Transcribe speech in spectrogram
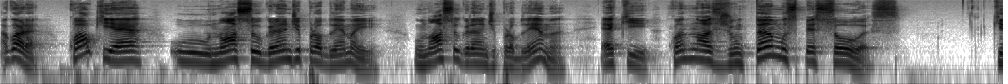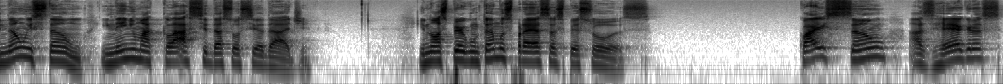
Agora, qual que é o nosso grande problema aí? O nosso grande problema é que quando nós juntamos pessoas que não estão em nenhuma classe da sociedade e nós perguntamos para essas pessoas quais são as regras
